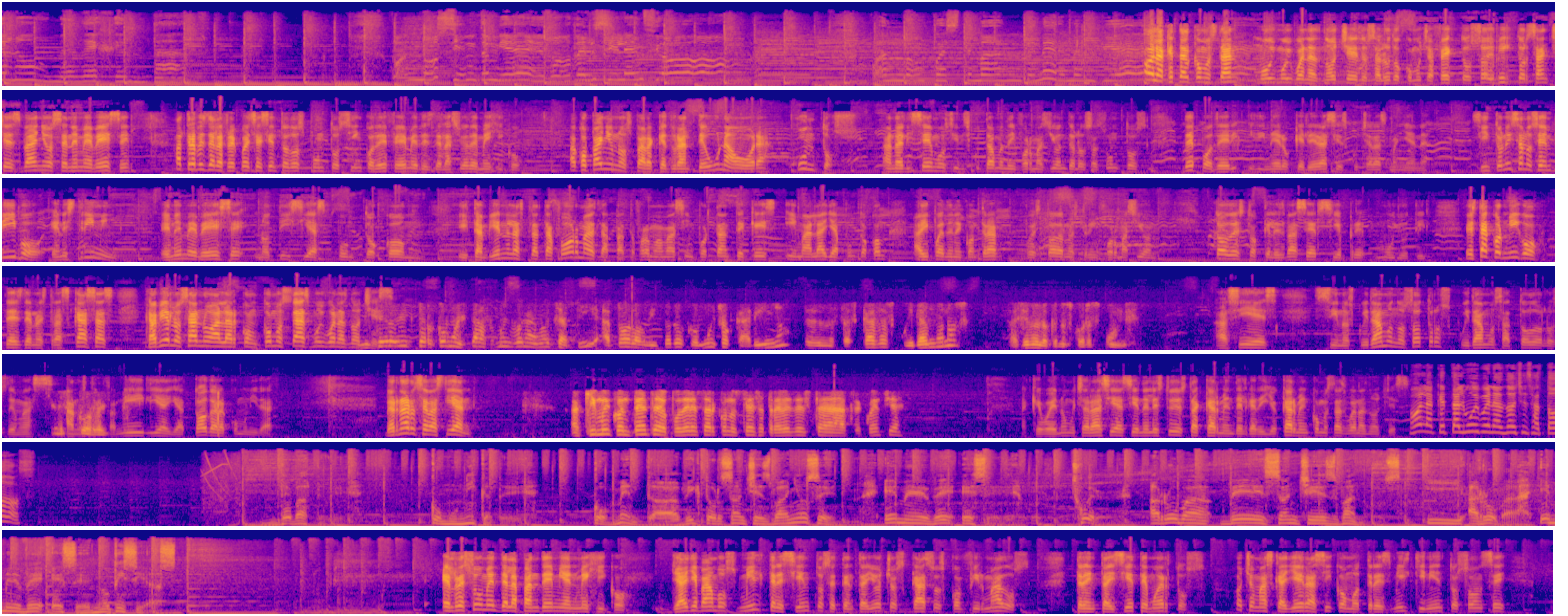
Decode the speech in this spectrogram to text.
Noche no me deje en cuando siente miedo del silencio, cuando. Hola, ¿qué tal? ¿Cómo están? Muy, muy buenas noches. Los saludo con mucho afecto. Soy Víctor Sánchez Baños en MBS a través de la frecuencia 102.5 de FM desde la Ciudad de México. Acompáñenos para que durante una hora, juntos, analicemos y discutamos la información de los asuntos de poder y dinero que leerás y escucharás mañana. Sintonízanos en vivo, en streaming, en mbsnoticias.com y también en las plataformas, la plataforma más importante que es himalaya.com. Ahí pueden encontrar pues toda nuestra información. Todo esto que les va a ser siempre muy útil. Está conmigo desde nuestras casas Javier Lozano Alarcón. ¿Cómo estás? Muy buenas noches. querido Víctor, ¿cómo estás? Muy buenas noches a ti, a todo el auditorio con mucho cariño, desde nuestras casas, cuidándonos, haciendo lo que nos corresponde. Así es. Si nos cuidamos nosotros, cuidamos a todos los demás, Es a nuestra correcto. familia y a toda la comunidad. Bernardo Sebastián, Aquí muy contento de poder estar con ustedes a través de esta frecuencia. Qué bueno, muchas gracias. Y en el estudio está Carmen Delgadillo. Carmen, ¿cómo estás? Buenas noches. Hola, ¿qué tal? Muy buenas noches a todos. Debate. Comunícate. Comenta a Víctor Sánchez Baños en MBS. Twitter, arroba B. Sánchez Baños y arroba MBS Noticias. El resumen de la pandemia en México. Ya llevamos 1.378 casos confirmados, 37 muertos, 8 más que ayer, así como 3.511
